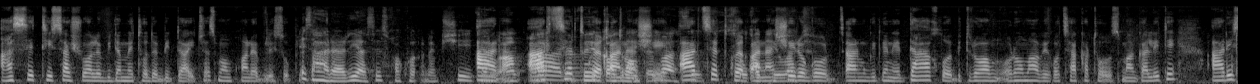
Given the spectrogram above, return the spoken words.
ასეთი საშუალებები და მეთოდები დაიცვას მომხმარებლის უფლება. ეს არ არის ასე სხვა ქვეყნებში? ამ არც ერთ ქვეყანაში, არც ერთ ქვეყანაში, როგორ წარმოგიდგენია, დაახლოებით რომ ავიღოთ საქართველოს მაგალითი, არის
